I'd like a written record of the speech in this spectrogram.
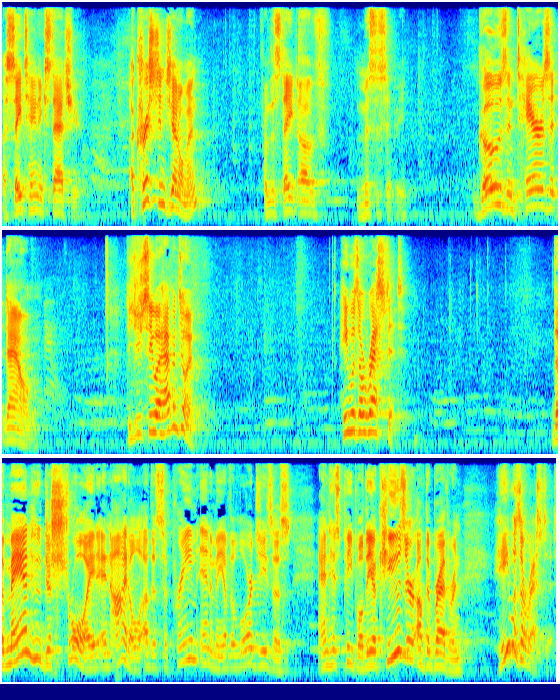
a satanic statue. A Christian gentleman from the state of Mississippi goes and tears it down. Did you see what happened to him? He was arrested. The man who destroyed an idol of the supreme enemy of the Lord Jesus and his people, the accuser of the brethren, he was arrested.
